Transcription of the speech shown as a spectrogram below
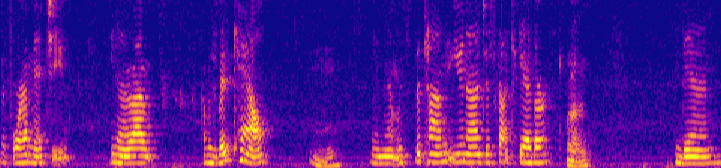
before I met you, you know, I, I was with Cal, Mm-hmm. and that was the time that you and I just got together. Right. And then,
